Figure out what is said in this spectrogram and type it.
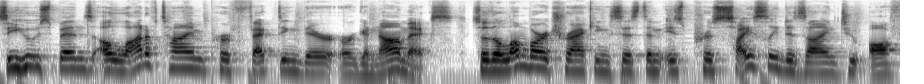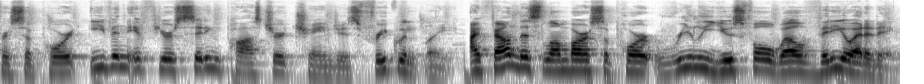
Sihoo spends a lot of time perfecting their ergonomics, so the lumbar tracking system is precisely designed to offer support even if your sitting posture changes frequently. I found this lumbar support really useful while video editing.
